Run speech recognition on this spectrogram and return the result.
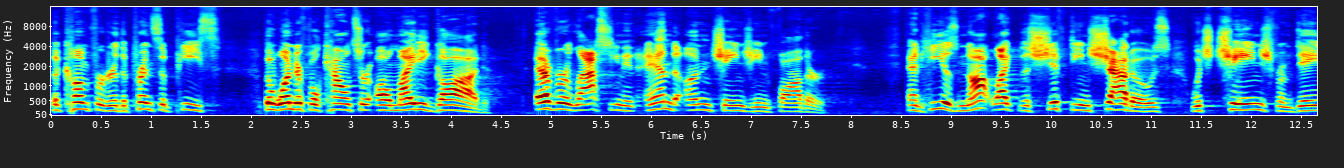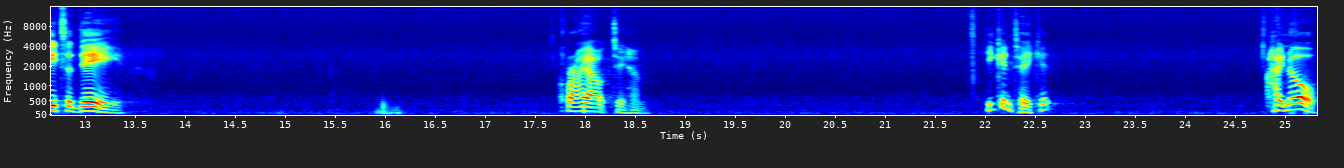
the comforter, the prince of peace, the wonderful counselor, almighty God, everlasting and unchanging Father. And he is not like the shifting shadows which change from day to day. Cry out to him. He can take it. I know.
